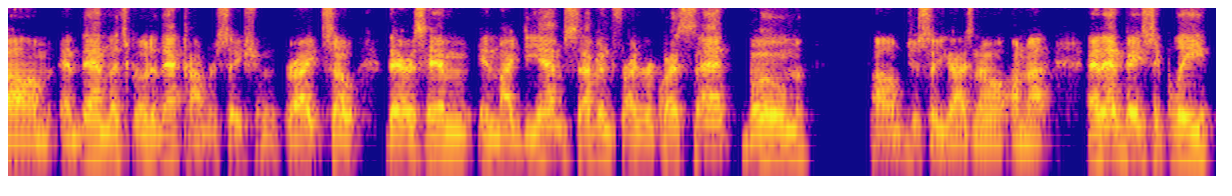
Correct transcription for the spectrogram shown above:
Um, and then let's go to that conversation, right? So there's him in my DM, seven friend request sent, boom. Um, just so you guys know, I'm not, and then basically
